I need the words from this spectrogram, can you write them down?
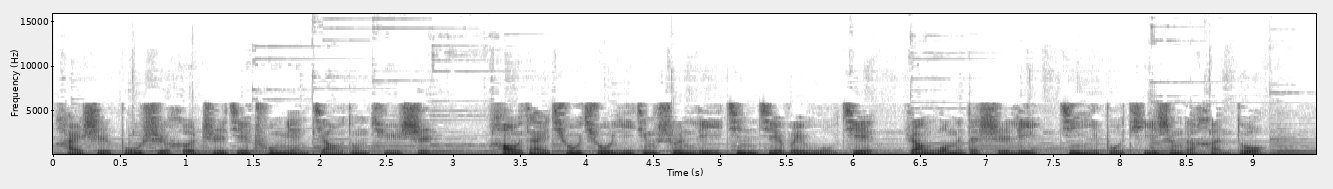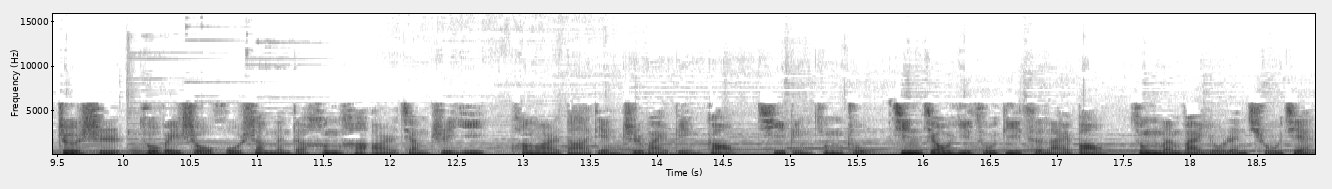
还是不适合直接出面搅动局势。”好在球球已经顺利进阶为五阶，让我们的实力进一步提升了很多。这时，作为守护山门的哼哈二将之一，彭二大殿之外禀告：启禀宗主，金蛟一族弟子来报，宗门外有人求见，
